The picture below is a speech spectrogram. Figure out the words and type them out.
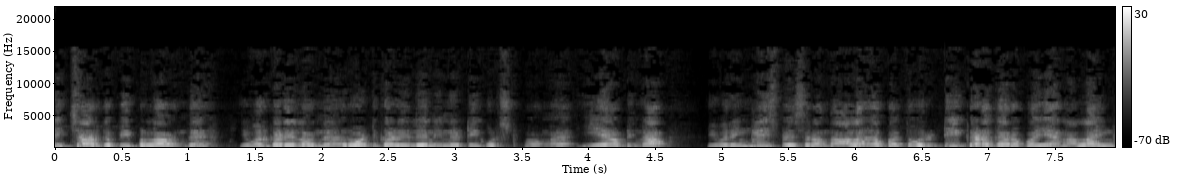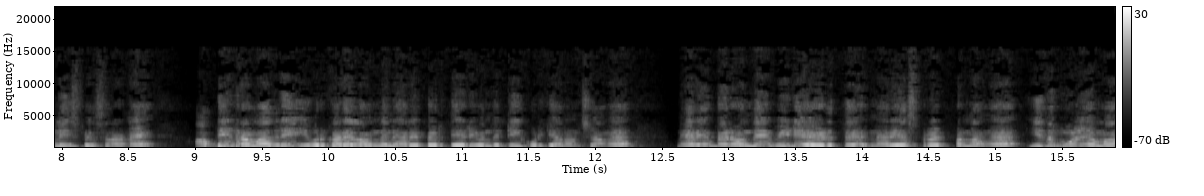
ரிச்சா இருக்க பீப்புள்லாம் வந்து இவர் கடையில வந்து ரோட்டு கடையிலேயே நின்று டீ குடிச்சிட்டு போவாங்க. ஏன் அப்படின்னா இவர் இங்கிலீஷ் பேசுற அந்த அழகை பார்த்து ஒரு டீ கடைக்கார பையன் நல்லா இங்கிலீஷ் பேசுறானே. அப்படின்ற மாதிரி இவர் கடையில வந்து நிறைய பேர் தேடி வந்து டீ குடிக்க ஆரம்பிச்சாங்க. நிறைய பேர் வந்து வீடியோ எடுத்து நிறைய ஸ்ப்ரெட் பண்ணாங்க. இது மூலியமா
